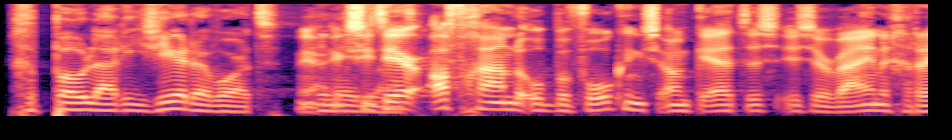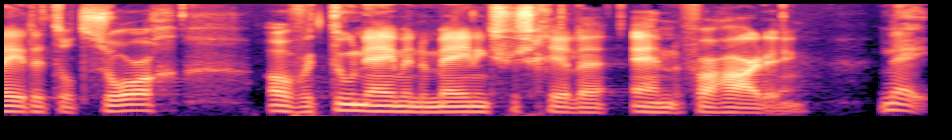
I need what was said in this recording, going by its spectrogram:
gepolariseerder wordt. Ja, ik citeer, afgaande op bevolkingsenquêtes is er weinig reden tot zorg over toenemende meningsverschillen en verharding. Nee,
